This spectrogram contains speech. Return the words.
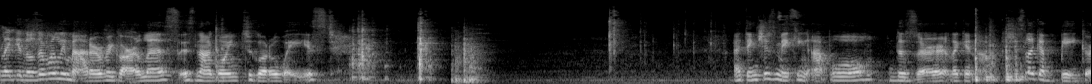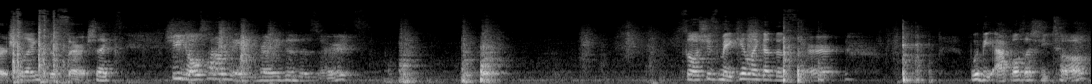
like it doesn't really matter regardless. It's not going to go to waste. I think she's making apple dessert like an she's like a baker. She likes dessert. She likes she knows how to make really good desserts. So she's making like a dessert with the apples that she took.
